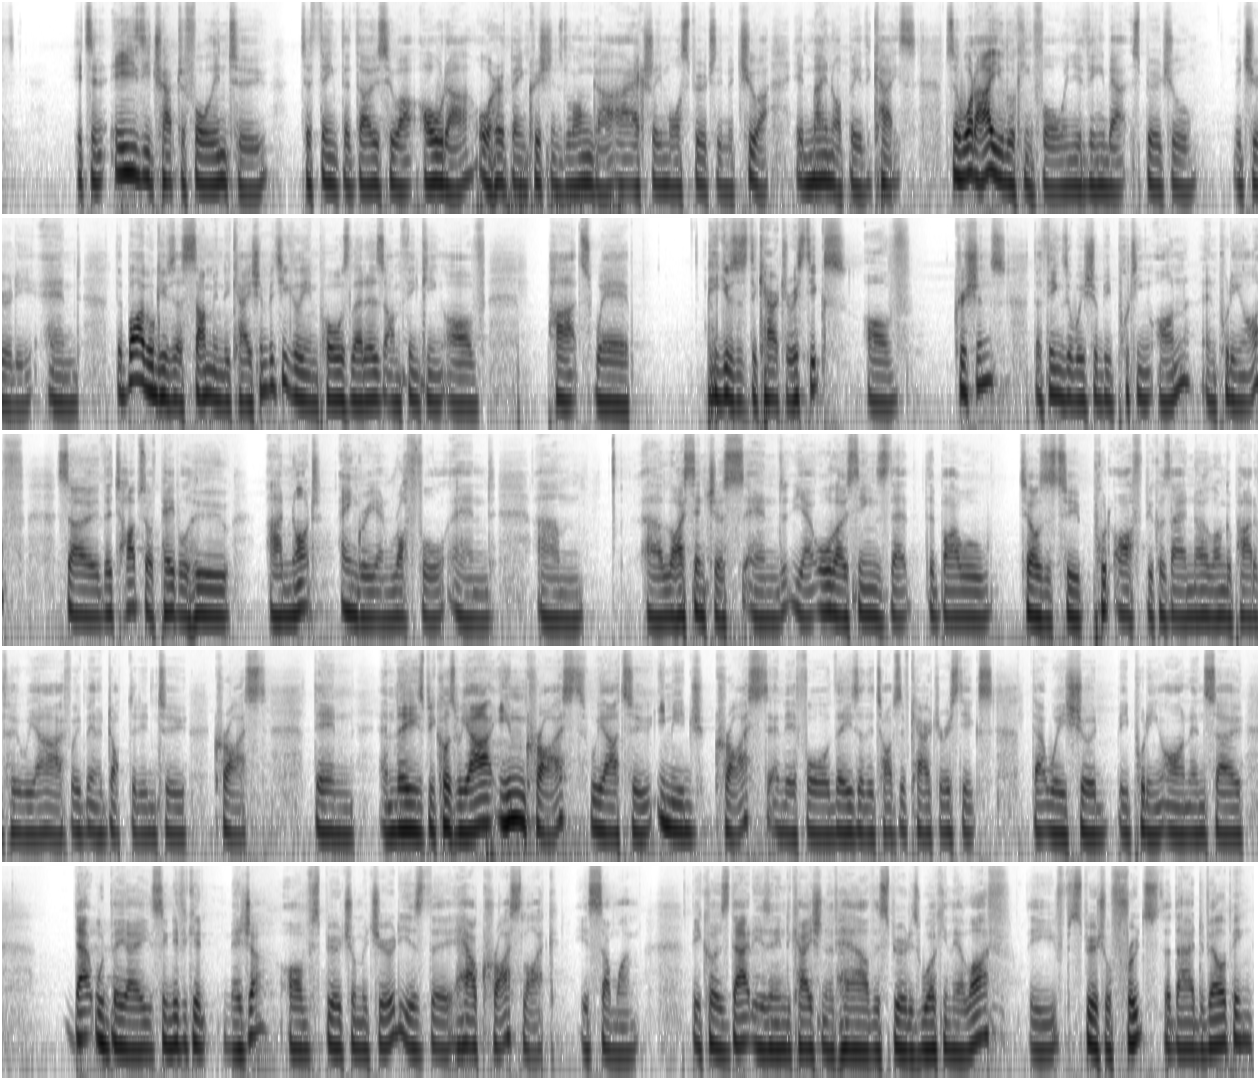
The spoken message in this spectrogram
it's an easy trap to fall into to think that those who are older or have been Christians longer are actually more spiritually mature. It may not be the case. So, what are you looking for when you're thinking about spiritual maturity? And the Bible gives us some indication, particularly in Paul's letters. I'm thinking of parts where he gives us the characteristics of Christians, the things that we should be putting on and putting off. So, the types of people who are not angry and wrathful and um, uh, licentious and yeah, all those things that the Bible tells us to put off because they are no longer part of who we are. If we've been adopted into Christ, then and these because we are in Christ, we are to image Christ, and therefore these are the types of characteristics that we should be putting on. And so that would be a significant measure of spiritual maturity is the how Christ-like is someone because that is an indication of how the Spirit is working their life, the spiritual fruits that they are developing.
